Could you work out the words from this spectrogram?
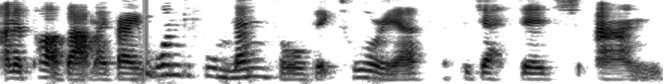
And as part of that, my very wonderful mentor, Victoria, suggested and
